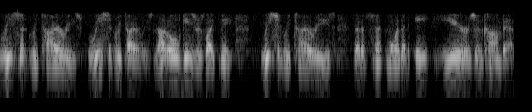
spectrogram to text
recent retirees, recent retirees, not old geezers like me, recent retirees that have spent more than eight years in combat.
